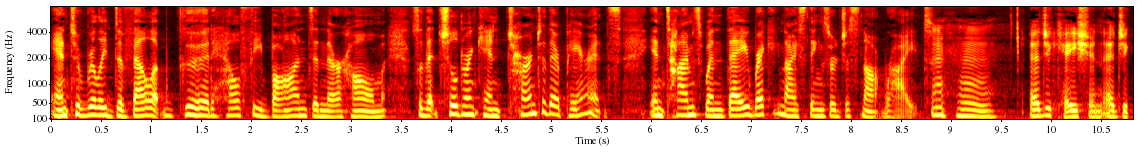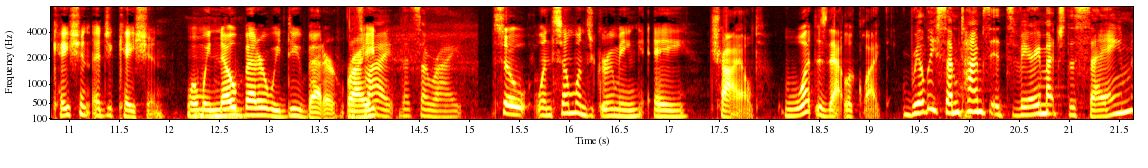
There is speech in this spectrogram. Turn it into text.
and to really develop good healthy bonds in their home so that children can turn to their parents in times when they recognize things are just not right. Mm-hmm. Education, education, education. When we know better, we do better, right? That's right. That's so right. So when someone's grooming a child, what does that look like? Really, sometimes it's very much the same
